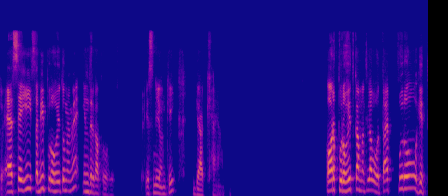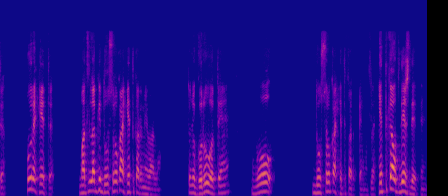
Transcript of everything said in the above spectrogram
तो ऐसे ही सभी पुरोहितों में मैं इंद्र का पुरोहित तो इसलिए उनकी व्याख्या है। और पुरोहित का मतलब होता है पुरोहित पुरहित मतलब कि दूसरों का हित करने वाला। तो जो गुरु होते हैं वो दूसरों का हित करते हैं मतलब हित का उपदेश देते हैं।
